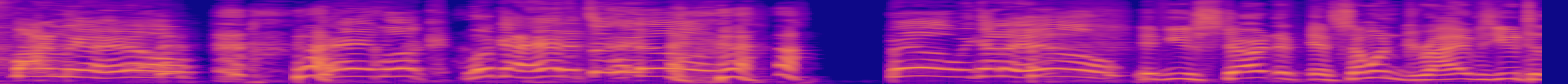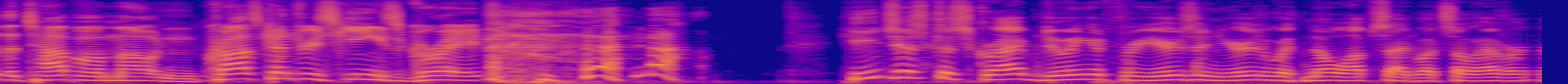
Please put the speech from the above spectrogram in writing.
Finally a hill. Hey, look, look ahead. It's a hill. Bill, we got a hill. If you start, if, if someone drives you to the top of a mountain, cross country skiing is great. He just described doing it for years and years with no upside whatsoever.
